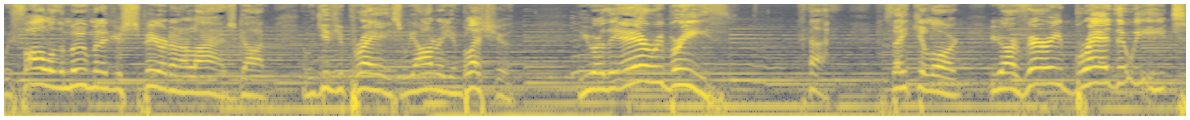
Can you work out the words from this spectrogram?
We follow the movement of your spirit in our lives, God. And we give you praise. We honor you and bless you. You are the air we breathe. Thank you, Lord. You're our very bread that we eat.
